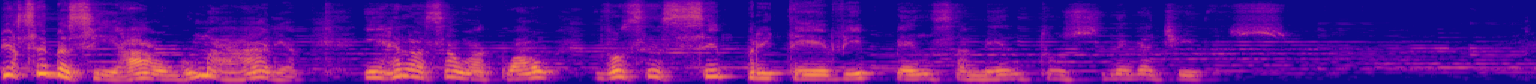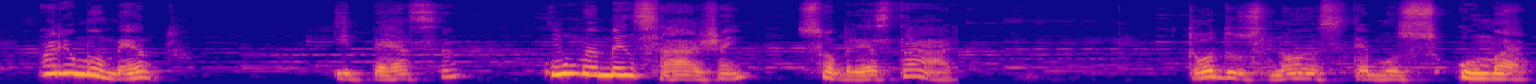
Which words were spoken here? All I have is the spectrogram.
Perceba se há alguma área em relação à qual você sempre teve pensamentos negativos. Pare um momento e peça uma mensagem sobre esta área. Todos nós temos uma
